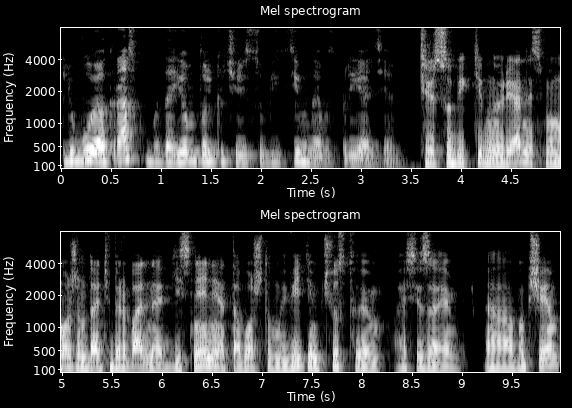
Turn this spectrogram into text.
любую окраску мы даем только через субъективное восприятие. Через субъективную реальность мы можем дать вербальное объяснение того, что мы видим, чувствуем, осязаем. А вообще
